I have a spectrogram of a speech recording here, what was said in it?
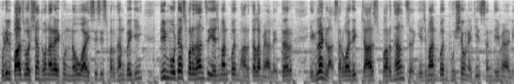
पुढील पाच वर्षांत होणाऱ्या एकूण नऊ आय सी सी स्पर्धांपैकी तीन मोठ्या स्पर्धांचं यजमानपद भारताला मिळालं आहे तर इंग्लंडला सर्वाधिक चार स्पर्धांचं यजमानपद भूषवण्याची संधी मिळाली.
